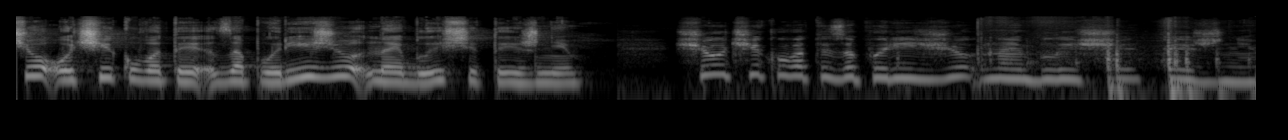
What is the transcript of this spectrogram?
Що очікувати Запоріжжю найближчі тижні? Що очікувати Запоріжжю найближчі тижні?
